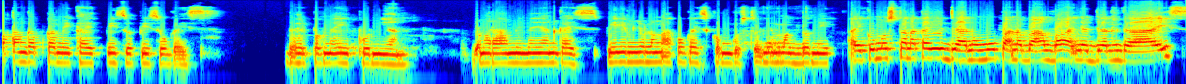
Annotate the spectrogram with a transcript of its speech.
Patanggap kami kahit piso-piso guys. Dahil pag naipon yan, marami na yan guys. PM nyo lang ako guys kung gusto nyo mag-donate. Ay, kumusta na kayo dyan? Umupa na ba ang baha nyo dyan guys?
